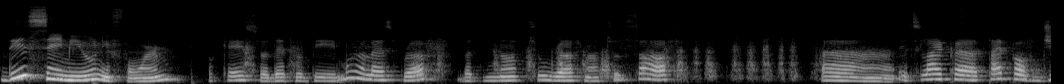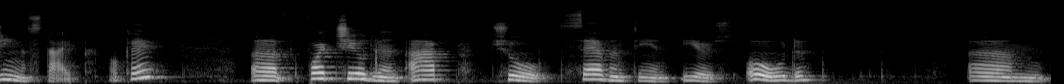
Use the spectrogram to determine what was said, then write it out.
this same uniform okay so that will be more or less rough but not too rough not too soft. Uh, it's like a type of jeans type okay? Uh, for children up to 17 years old um,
